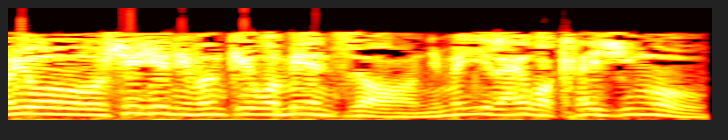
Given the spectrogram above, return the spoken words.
哎呦，谢谢你们给我面子哦！你们一来我开心哦，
